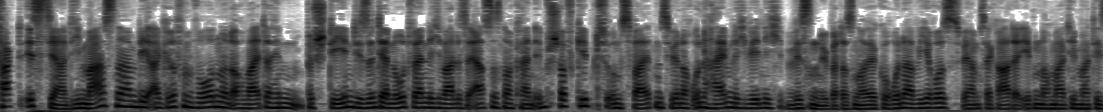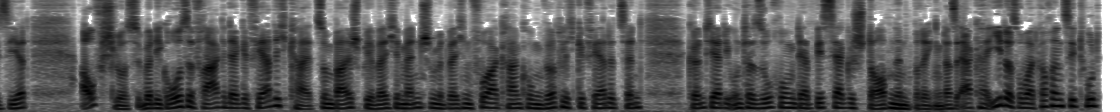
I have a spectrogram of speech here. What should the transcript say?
Fakt ist ja, die Maßnahmen, die ergriffen wurden und auch weiterhin bestehen, die sind ja notwendig, weil es erstens noch keinen Impfstoff gibt und zweitens wir noch unheimlich wenig wissen über das neue Coronavirus. Wir haben es ja gerade eben nochmal thematisiert. Aufschluss über die große Frage der Gefährlichkeit, zum Beispiel, welche Menschen mit welchen Vorerkrankungen wirklich gefährdet sind, könnte ja die Untersuchung der bisher Gestorbenen bringen. Das RKI, das Robert-Koch-Institut,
